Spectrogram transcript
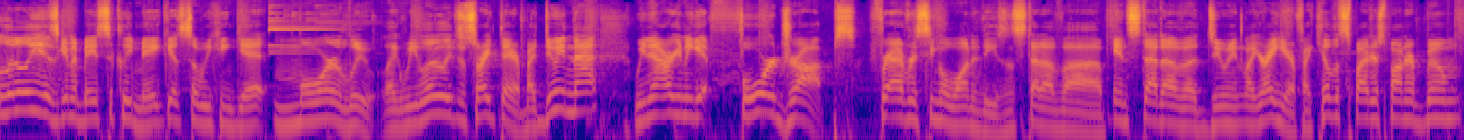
literally is gonna basically make it so we can get more loot. Like we literally just right there by doing that, we now are gonna get four drops for every single one of these instead of uh instead of uh, doing like right here. If I kill the spider spawner, boom,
